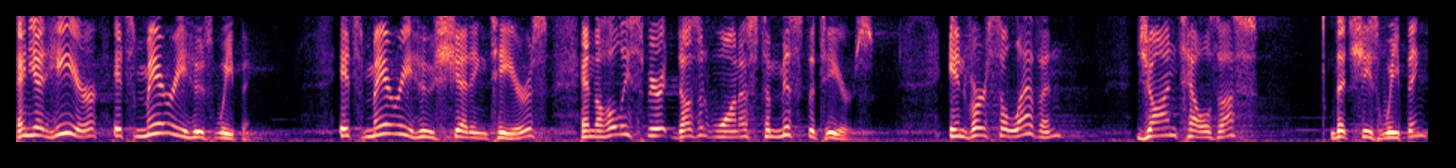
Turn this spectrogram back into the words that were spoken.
And yet, here, it's Mary who's weeping. It's Mary who's shedding tears, and the Holy Spirit doesn't want us to miss the tears. In verse 11, John tells us that she's weeping.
